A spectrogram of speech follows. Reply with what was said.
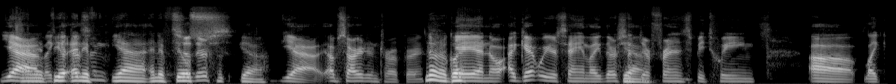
yeah, and like feel, and if, yeah, and it feels so there's yeah, yeah. I'm sorry to interrupt. Right? No, no, go yeah, ahead. Yeah, no, I get what you're saying. Like, there's yeah. a difference between, uh, like,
